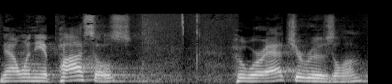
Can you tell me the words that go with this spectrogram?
Now, when the apostles who were at Jerusalem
